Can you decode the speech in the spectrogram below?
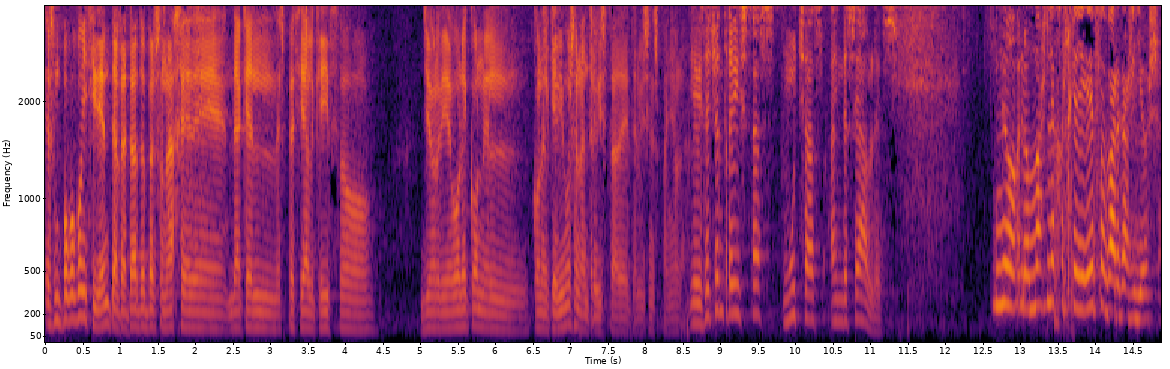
es un poco coincidente el retrato de personaje de, de aquel especial que hizo Jordi Évole con el, con el que vimos en la entrevista de Televisión Española. ¿Y habéis hecho entrevistas, muchas, a indeseables? No, lo más lejos que llegué fue Vargas Llosa.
